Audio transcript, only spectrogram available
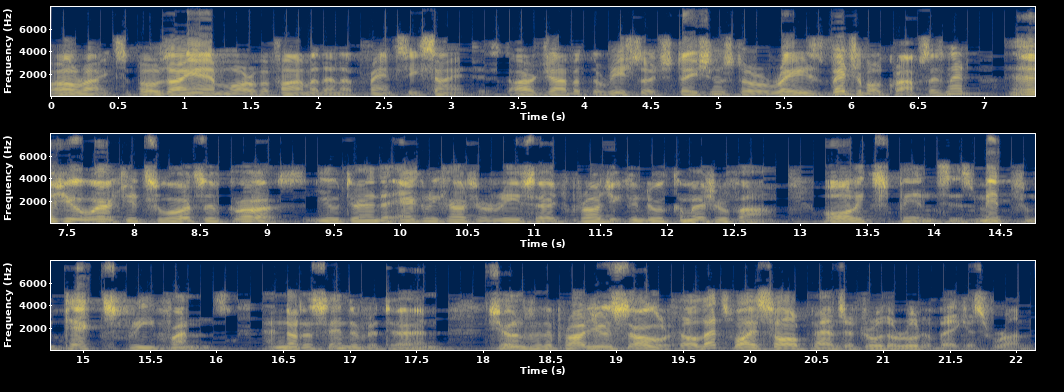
All right, suppose I am more of a farmer than a fancy scientist. Our job at the research station's is to raise vegetable crops, isn't it? As you worked it, Schwartz, of course. You turned the agricultural research project into a commercial farm. All expenses met from tax-free funds, and not a cent of return shown for the produce sold. So that's why Saul Panzer drew the rutabagus run.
